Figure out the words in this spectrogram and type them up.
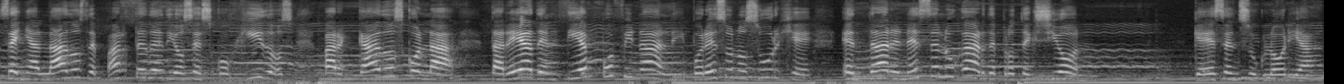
señalados de parte de Dios, escogidos, marcados con la tarea del tiempo final y por eso nos urge entrar en ese lugar de protección que es en su gloria,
